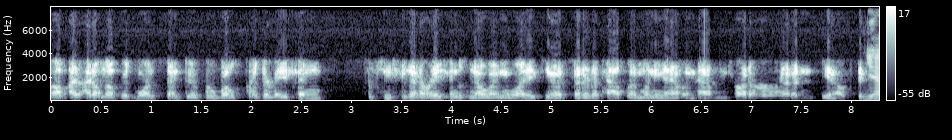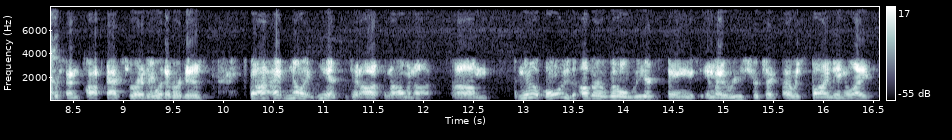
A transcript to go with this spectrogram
Um, I, I don't know if there's more incentive for wealth preservation for future generations, knowing like you know it's better to pass that money now and have them try to earn it and you know six Yeah. percent top tax rate or whatever it is. But I have no idea. It's an odd phenomenon. Um, and there are always other little weird things in my research I, I was finding. Like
